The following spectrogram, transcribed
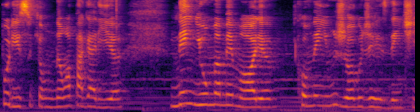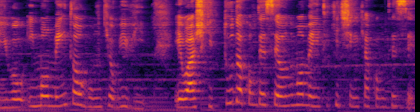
por isso que eu não apagaria nenhuma memória com nenhum jogo de Resident Evil em momento algum que eu vivi. Eu acho que tudo aconteceu no momento que tinha que acontecer.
